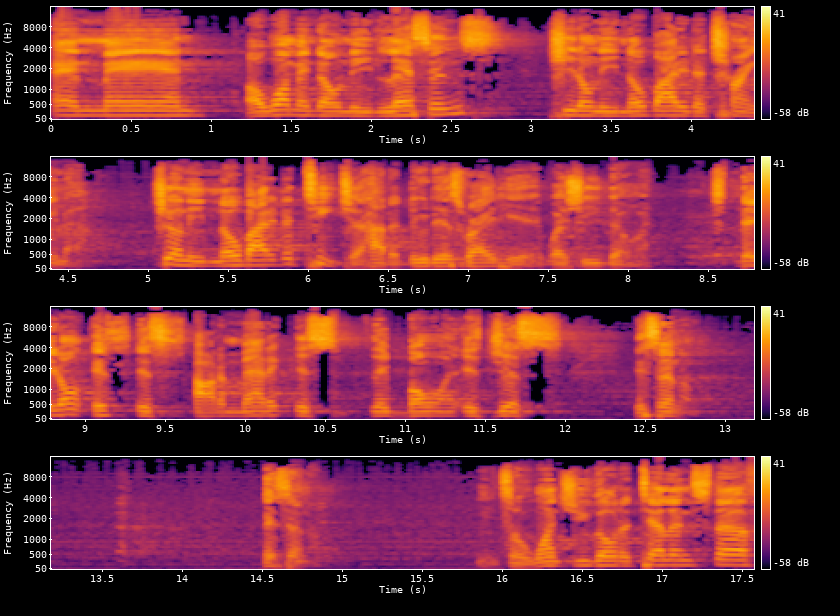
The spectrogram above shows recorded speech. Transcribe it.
And man, a woman don't need lessons. She don't need nobody to train her. She don't need nobody to teach her how to do this right here. What she doing? They don't. It's it's automatic. It's they born. It's just it's in them. It's in them. And so once you go to telling stuff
